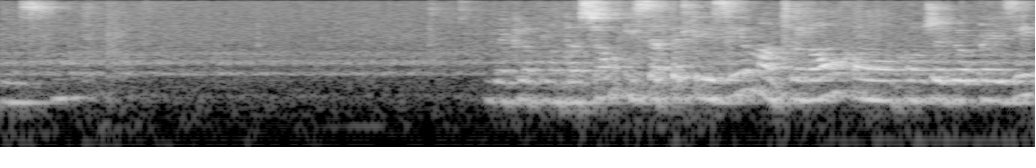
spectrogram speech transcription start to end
des sites avec la plantation. Et ça fait plaisir maintenant quand, quand je vais au Brésil.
